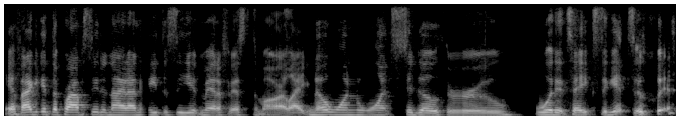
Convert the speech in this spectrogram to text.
if i get the prophecy tonight i need to see it manifest tomorrow. Like no one wants to go through what it takes to get to it.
